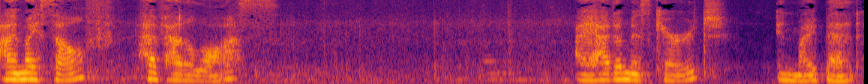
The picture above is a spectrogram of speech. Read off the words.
I myself have had a loss. I had a miscarriage in my bed.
